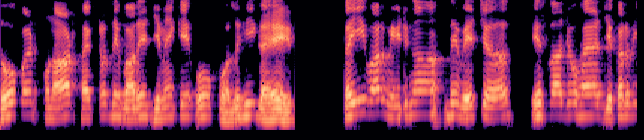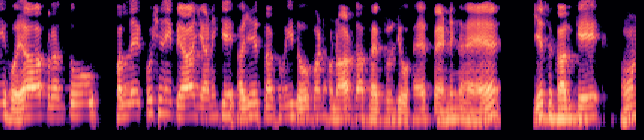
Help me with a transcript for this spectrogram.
2.59 ਫੈਕਟਰ ਦੇ ਬਾਰੇ ਜਿਵੇਂ ਕਿ ਉਹ ਭੁੱਲ ਹੀ ਗਏ। ਕਈ ਵਾਰ ਮੀਟਿੰਗਾਂ ਦੇ ਵਿੱਚ ਇਸ ਦਾ ਜੋ ਹੈ ਜ਼ਿਕਰ ਵੀ ਹੋਇਆ, ਪਰੰਤੂ ਪੱਲੇ ਕੁਝ ਨਹੀਂ ਪਿਆ, ਯਾਨੀ ਕਿ ਅਜੇ ਤੱਕ ਵੀ 2.59 ਦਾ ਫੈਕਟਰ ਜੋ ਹੈ ਪੈਂਡਿੰਗ ਹੈ। ਜਿਸ ਕਰਕੇ ਹੁਣ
